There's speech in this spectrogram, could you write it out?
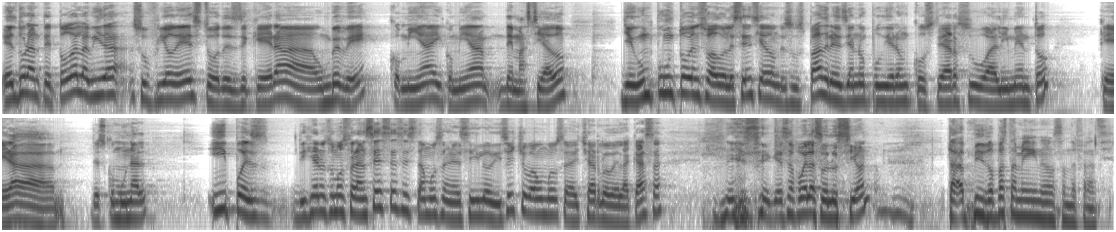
Él durante toda la vida sufrió de esto. Desde que era un bebé, comía y comía demasiado. Llegó un punto en su adolescencia donde sus padres ya no pudieron costear su alimento, que era descomunal. Y pues dijeron, somos franceses, estamos en el siglo XVIII, vamos a echarlo de la casa. Esa fue la solución. Mis papás también no son de Francia.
